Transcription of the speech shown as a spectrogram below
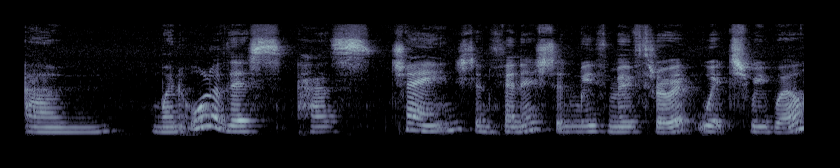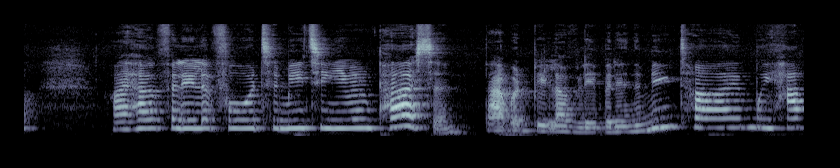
um, when all of this has changed and finished and we've moved through it, which we will, I hopefully look forward to meeting you in person. That would be lovely. But in the meantime, we have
